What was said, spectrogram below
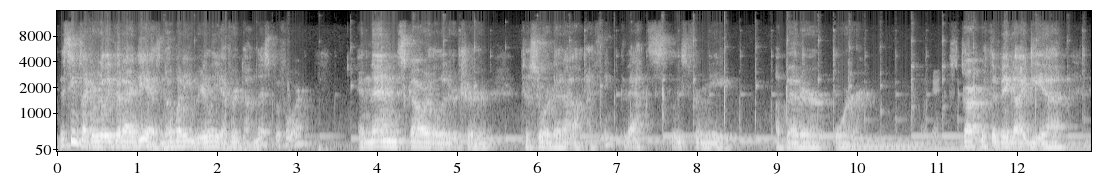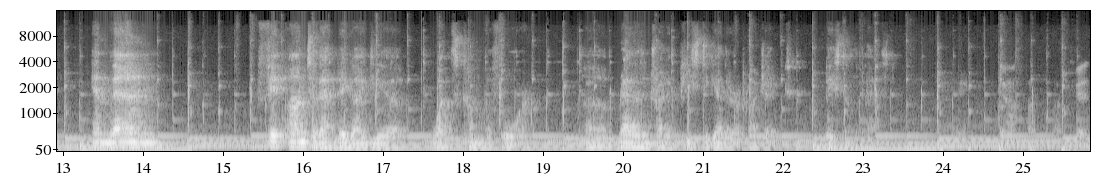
this seems like a really good idea. Has nobody really ever done this before? And then scour the literature to sort it out. I think that's, at least for me, a better order. Okay. Start with the big idea and then fit onto that big idea what's come before, um, rather than try to piece together a project based on the past. Okay. Yeah, that's good.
